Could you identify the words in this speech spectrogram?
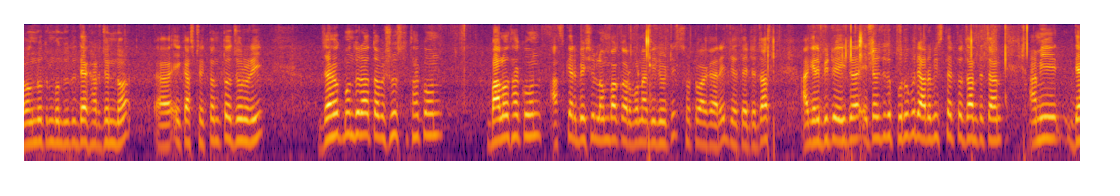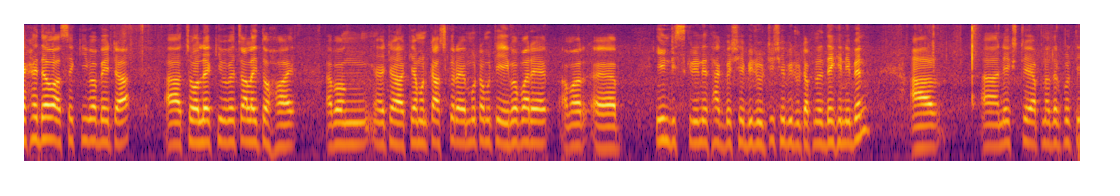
এবং নতুন বন্ধুদের দেখার জন্য এই কাজটা অত্যন্ত জরুরি। যাই হোক বন্ধুরা, তবে সুস্থ থাকুন, ভালো থাকুন। আজকের বেশি লম্বা করব না ভিডিওটি, ছোটো আকারে, যেহেতু এটা জাস্ট আগের ভিডিও এইটা, এটা যদি পুরোপুরি আরও বিস্তারিত জানতে চান, আমি দেখাই দেওয়া আছে কীভাবে এটা চলে, কীভাবে চালাইতে হয়, এবং এটা কেমন কাজ করে, মোটামুটি এই ব্যাপারে আমার ইন্ড স্ক্রিনে থাকবে সেই ভিডিওটি সেই ভিডিওটি আপনারা দেখে নেবেন। আর নেক্সটে আপনাদের প্রতি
